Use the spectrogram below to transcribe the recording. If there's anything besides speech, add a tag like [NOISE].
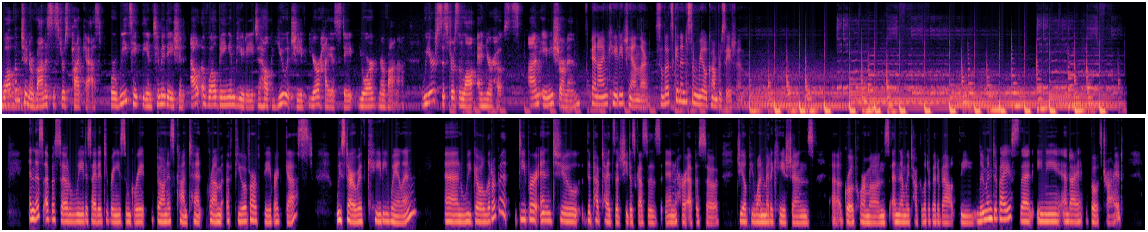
Welcome to Nirvana Sisters podcast, where we take the intimidation out of well being and beauty to help you achieve your highest state, your nirvana. We are sisters in law and your hosts. I'm Amy Sherman. And I'm Katie Chandler. So let's get into some real conversation. In this episode, we decided to bring you some great bonus content from a few of our favorite guests. We start with Katy Whalen, and we go a little bit deeper into the peptides that she discusses in her episode GLP 1 medications, uh, growth hormones, and then we talk a little bit about the Lumen device that Amy and I both tried.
